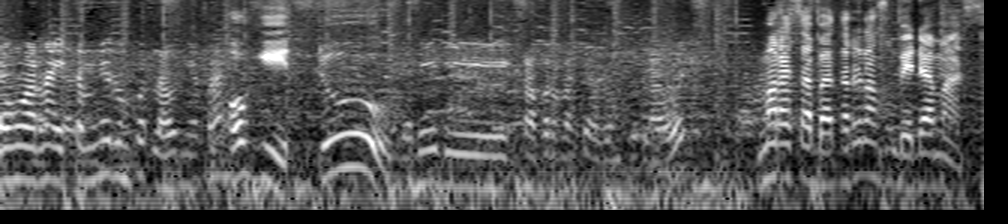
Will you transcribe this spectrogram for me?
Yang warna hitam ini rumput lautnya, Pak. Oh gitu. Jadi di cover pakai rumput laut. Emang rasa butternya langsung beda mas.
